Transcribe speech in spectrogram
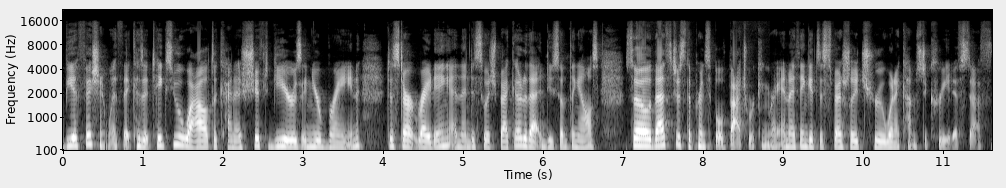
be efficient with it because it takes you a while to kind of shift gears in your brain to start writing and then to switch back out of that and do something else. So that's just the principle of batch working, right? And I think it's especially true when it comes to creative stuff.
